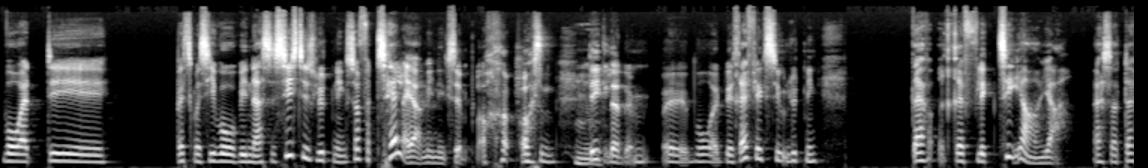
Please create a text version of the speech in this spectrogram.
hvor at det, hvad skal man sige, hvor ved narcissistisk lytning, så fortæller jeg mine eksempler, og sådan mm. deler dem. Øh, hvor at ved refleksiv lytning, der reflekterer jeg Altså, der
